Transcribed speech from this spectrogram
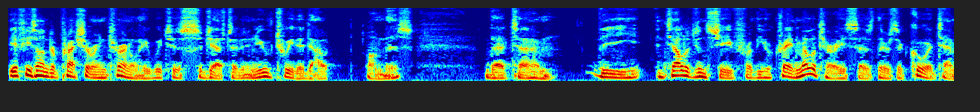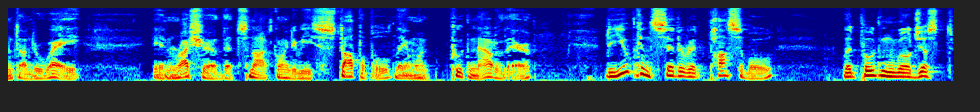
if he's under pressure internally, which is suggested, and you've tweeted out on this, that um, the intelligence chief for the Ukraine military says there's a coup attempt underway in Russia that's not going to be stoppable. They want Putin out of there. Do you consider it possible that Putin will just,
